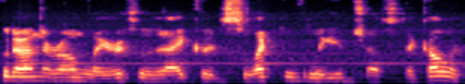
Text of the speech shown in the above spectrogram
put on their own layer so that I could selectively adjust the color.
